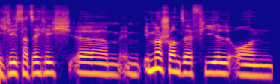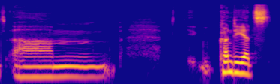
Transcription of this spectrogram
ich lese tatsächlich ähm, immer schon sehr viel und ähm, könnte jetzt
